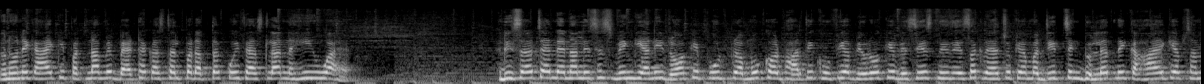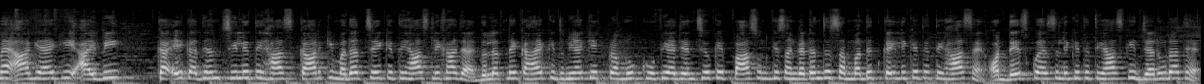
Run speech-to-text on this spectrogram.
उन्होंने कहा है कि पटना में बैठक स्थल पर अब तक कोई फैसला नहीं हुआ है। रिसर्च एंड एनालिसिस विंग यानी रॉ के पूर्व प्रमुख और भारतीय खुफिया ब्यूरो के विशेष निदेशक रह चुके अमरजीत सिंह दुल्लत ने कहा है कि अब समय आ गया है कि आईबी का एक अध्ययनशील इतिहासकार की मदद से एक इतिहास लिखा जाए। दुल्लत ने कहा है कि दुनिया की एक प्रमुख खुफिया एजेंसियों के पास उनके संगठन से संबंधित कई लिखित इतिहास हैं और देश को ऐसे लिखित इतिहास की ज़रूरत है।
